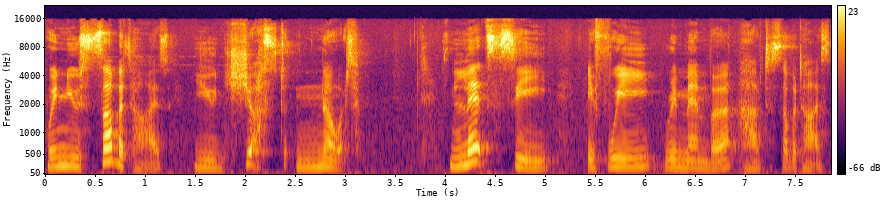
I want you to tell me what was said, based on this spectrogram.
When you subitize, you just know it. Let's see if we remember how to subitize.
